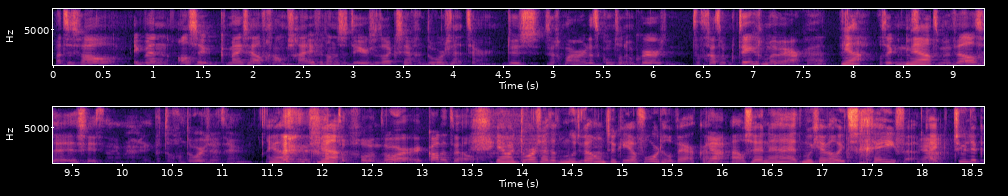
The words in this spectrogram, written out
Maar het is wel, ik ben, als ik mijzelf ga omschrijven, dan is het eerste dat ik zeg doorzetter. Dus zeg maar, dat komt dan ook weer, dat gaat ook tegen me werken. Ja, Als ik niet goed in mijn vel zit, zit nou, ben toch een doorzetter. ja, Ga ja. toch gewoon door, ik kan het wel. Ja, maar doorzetten, het moet wel natuurlijk in jouw voordeel werken. Ja. Als in, hè, het moet je wel iets geven. Ja. Kijk, tuurlijk,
